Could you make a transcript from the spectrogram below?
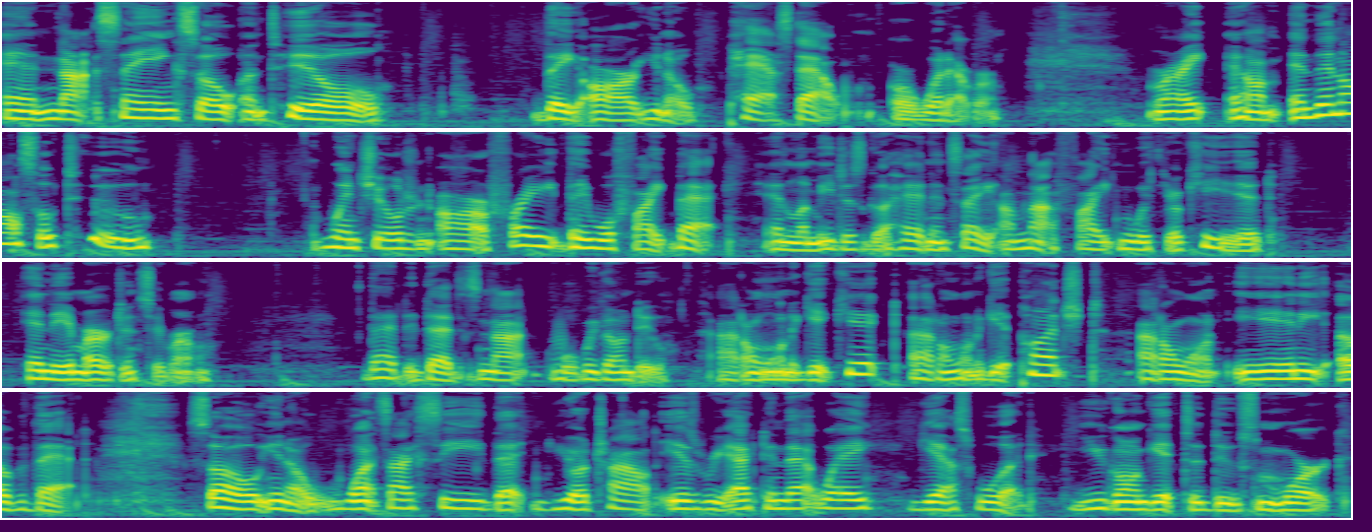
and not saying so until they are, you know, passed out or whatever. Right. Um, and then also, too, when children are afraid, they will fight back. And let me just go ahead and say, I'm not fighting with your kid in the emergency room. That that is not what we're gonna do. I don't want to get kicked. I don't want to get punched. I don't want any of that. So you know, once I see that your child is reacting that way, guess what? You're gonna get to do some work,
